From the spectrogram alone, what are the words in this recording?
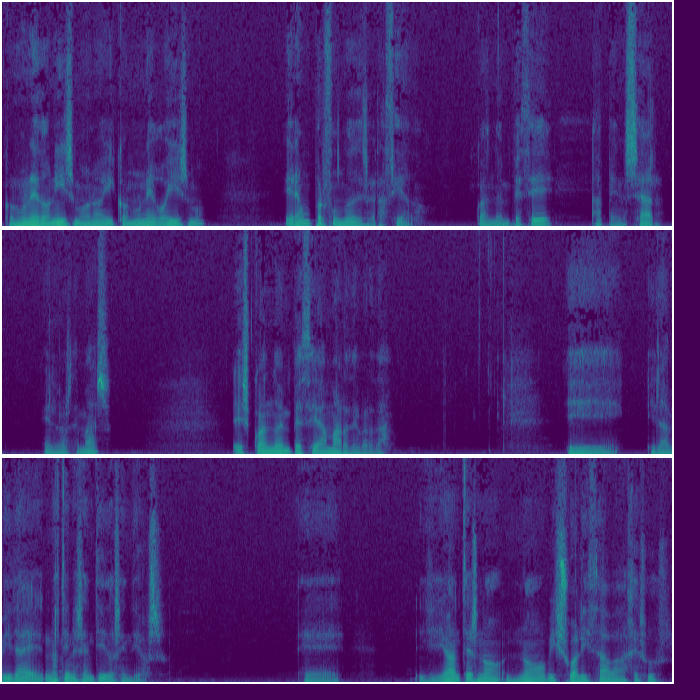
con un hedonismo ¿no? y con un egoísmo, era un profundo desgraciado. Cuando empecé a pensar en los demás, es cuando empecé a amar de verdad. Y, la vida no tiene sentido sin Dios. Eh, yo antes no, no visualizaba a Jesús,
